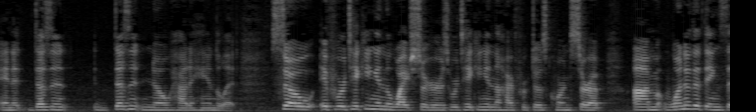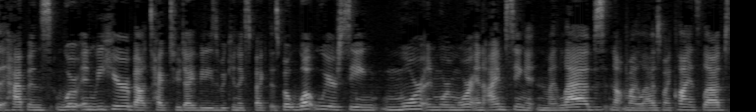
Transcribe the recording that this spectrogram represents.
and it doesn't doesn't know how to handle it. So if we're taking in the white sugars, we're taking in the high fructose corn syrup. Um, one of the things that happens, and we hear about type 2 diabetes, we can expect this, but what we're seeing more and more and more, and I'm seeing it in my labs, not my labs, my clients' labs,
